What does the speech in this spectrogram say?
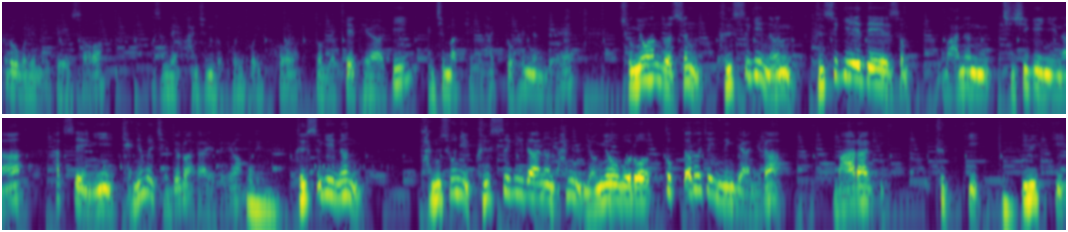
프로그램에 대해서 어, 상당히 관심도 보이고 있고 또 몇 개 대학이 벤치마킹을 하기도 했는데 중요한 것은 글쓰기는 글쓰기에 대해서 많은 지식인이나 학생이 개념을 제대로 알아야 돼요. 네. 글쓰기는 단순히 글쓰기라는 한 영역으로 뚝 떨어져 있는 게 아니라 말하기, 듣기, 읽기,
